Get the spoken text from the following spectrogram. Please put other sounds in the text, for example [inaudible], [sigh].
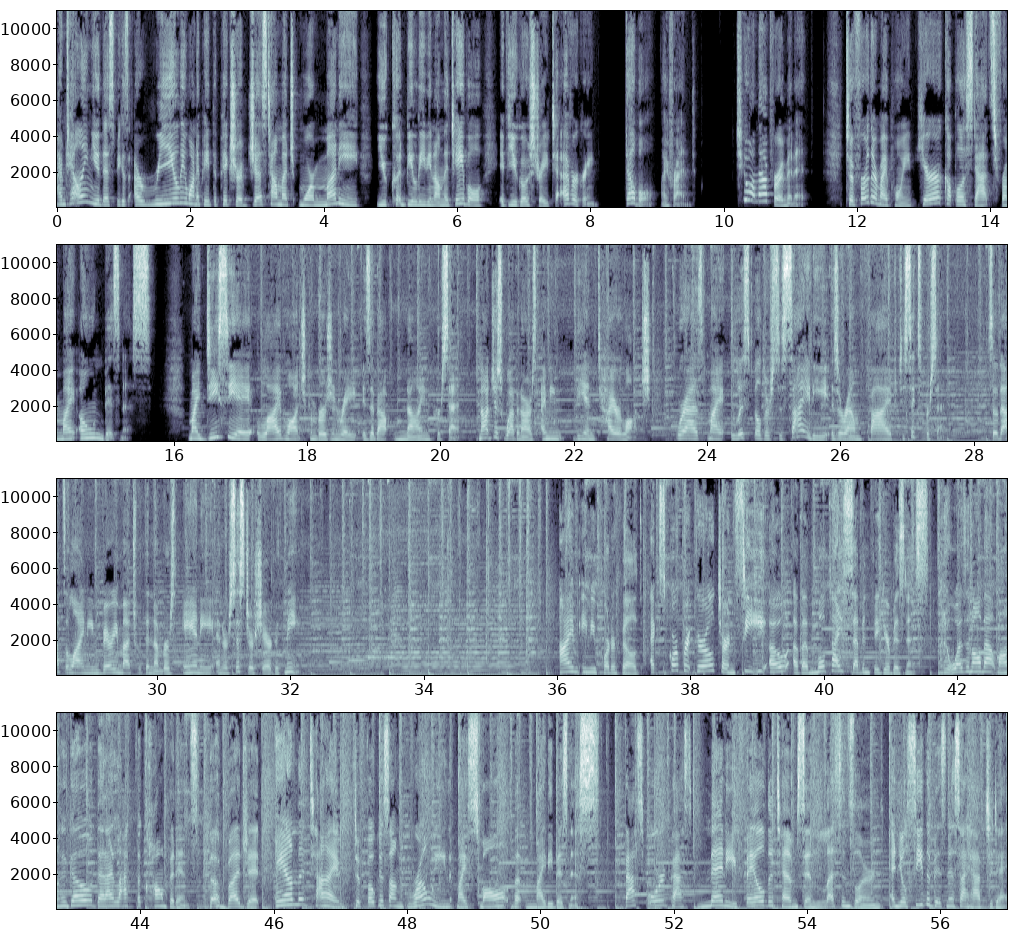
I'm telling you this because I really want to paint the picture of just how much more money you could be leaving on the table if you go straight to evergreen. Double, my friend. Chew on that for a minute. To further my point, here are a couple of stats from my own business. My DCA live launch conversion rate is about 9%. Not just webinars, I mean the entire launch. Whereas my List Builder Society is around 5 to 6%. So that's aligning very much with the numbers Annie and her sister shared with me. I'm Amy Porterfield, ex corporate girl turned CEO of a multi seven figure business. But it wasn't all that long ago that I lacked the confidence, the budget, and the time to focus on growing my small but mighty business. Fast forward past many failed attempts and lessons learned, and you'll see the business I have today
